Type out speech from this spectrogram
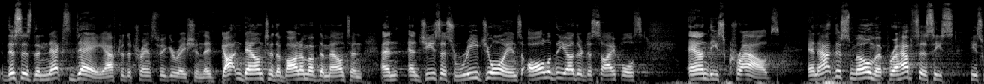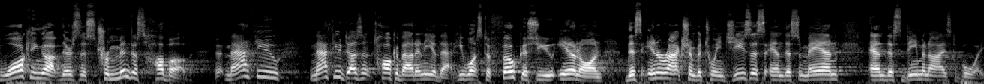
this is the next day after the transfiguration. They've gotten down to the bottom of the mountain, and, and Jesus rejoins all of the other disciples and these crowds. And at this moment, perhaps as he's, he's walking up, there's this tremendous hubbub. Matthew, Matthew doesn't talk about any of that. He wants to focus you in on this interaction between Jesus and this man and this demonized boy.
